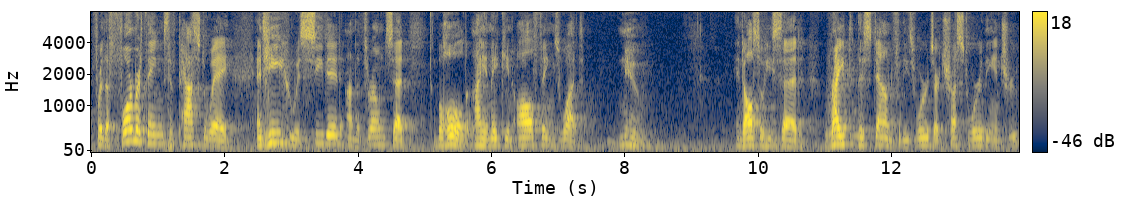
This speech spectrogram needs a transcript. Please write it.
for the former things have passed away. And he who is seated on the throne said, Behold, I am making all things what? New. And also he said, Write this down, for these words are trustworthy and true.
